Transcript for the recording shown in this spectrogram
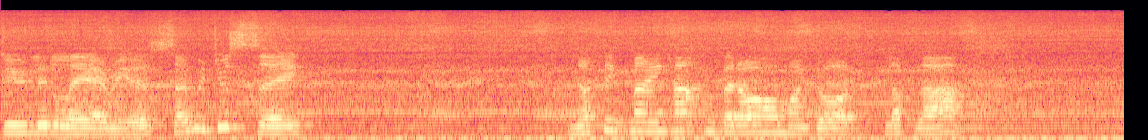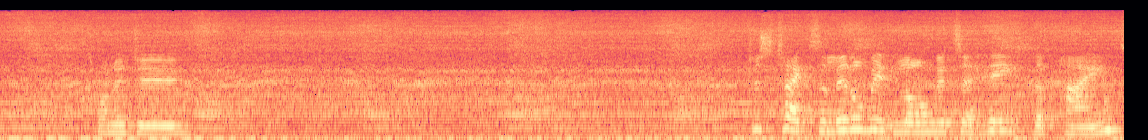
do little areas. So we just see. Nothing may happen but oh my god love that. Just want to do just takes a little bit longer to heat the paint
